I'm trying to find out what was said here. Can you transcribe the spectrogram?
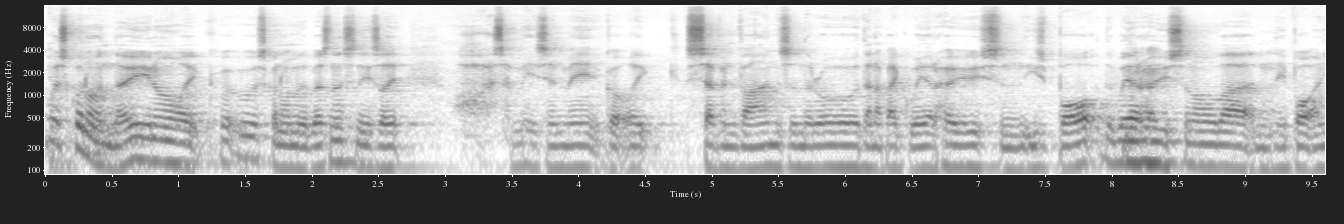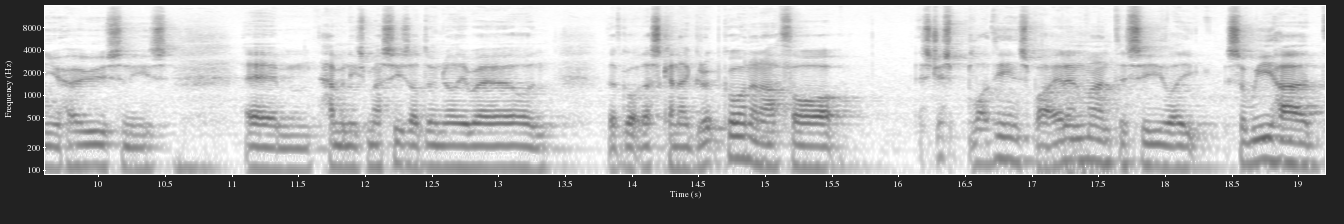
what's going on now? You know, like what's going on with the business? And he's like, oh, it's amazing, mate. Got like seven vans on the road and a big warehouse, and he's bought the warehouse and all that, and he bought a new house, and he's um, him and his missus are doing really well, and they've got this kind of group going. And I thought it's just bloody inspiring, man, to see like. So we had,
